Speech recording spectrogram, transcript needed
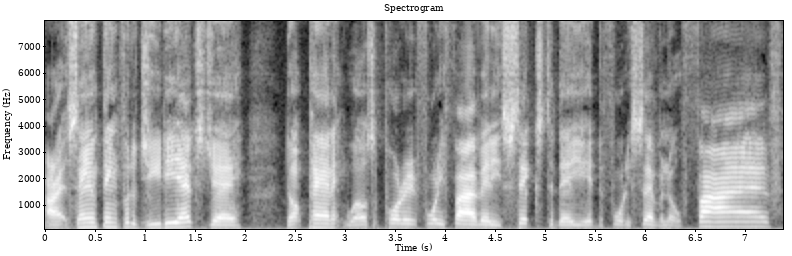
All right, same thing for the GDXJ. Don't panic. Well supported at 45.86. Today you hit the 47.05.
